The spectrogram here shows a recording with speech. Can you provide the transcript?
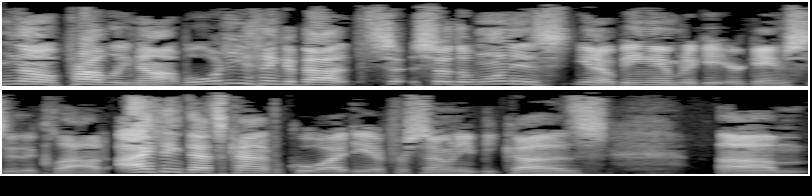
No, probably not. Well, what do you think about, so, so the one is, you know, being able to get your games through the cloud. I think that's kind of a cool idea for Sony because, um,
